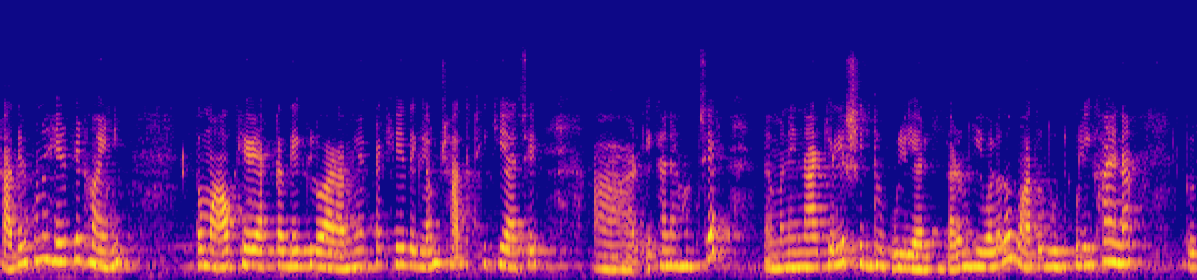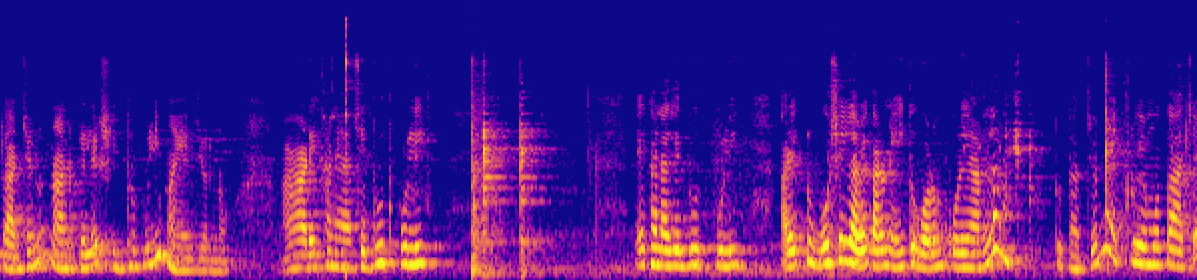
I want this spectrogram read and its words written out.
স্বাদের কোনো হেরফের হয়নি। তো মাও খেয়ে একটা দেখল আর আমিও একটা খেয়ে দেখলাম, স্বাদ ঠিকই আছে। আর এখানে হচ্ছে মানে নারকেলের সিদ্ধ পুলি আর কি, কারণ কি বলো তো মা তো দুধ পুলি খায় না। তো তার জন্য নারকেলের সিদ্ধ পুলি মায়ের জন্য। আর এখানে আছে দুধ পুলি। এখানে আছে দুধ পুলি। আর একটু বসে যাবে, কারণ এই তো গরম করে আনলাম, তো তার জন্য একটু এ মতো আছে,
